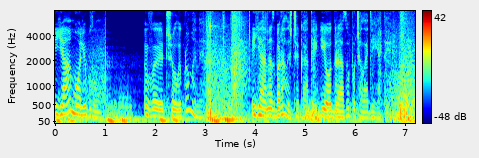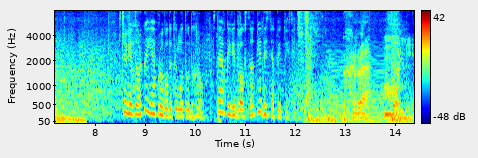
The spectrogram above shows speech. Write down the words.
Я Молі Блум. Ви чули про мене? Я не збиралась чекати і одразу почала діяти. Щовівторка я проводитиму тут гру. Ставки від 250 тисяч. Гра Моллі.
